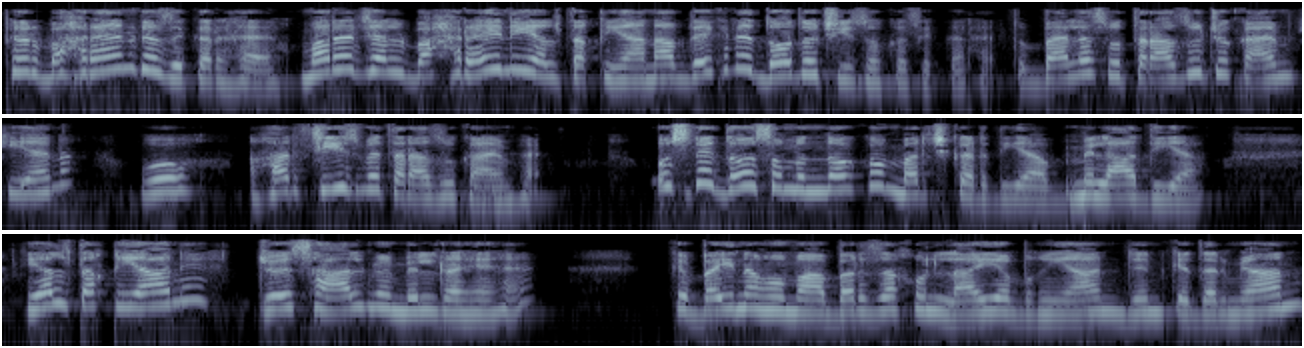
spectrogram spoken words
پھر بحرین کا ذکر ہے۔ مرج البحرین التقیان آپ دیکھ رہے دو دو چیزوں کا ذکر ہے۔ تو بیلنس وہ ترازو جو قائم کیا ہے نا، وہ ہر چیز میں ترازو قائم ہے۔ اس نے دو سمندروں کو مرچ کر دیا، ملا دیا۔ یل تقیان جو اس حال میں مل رہے ہیں کہ بئی نہ ماں برزخ ان لائی ابغیان جن کے درمیان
